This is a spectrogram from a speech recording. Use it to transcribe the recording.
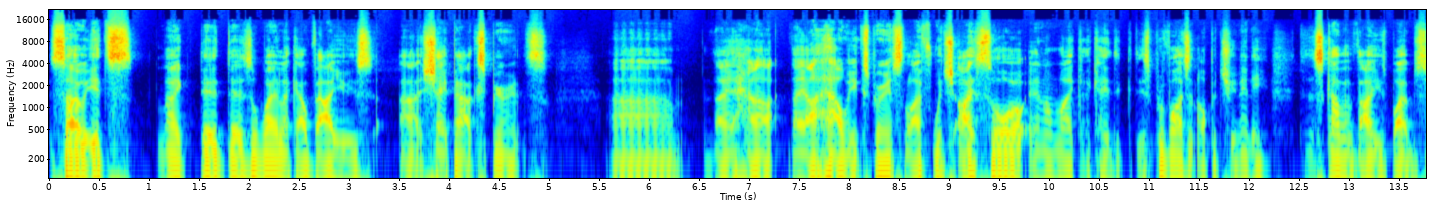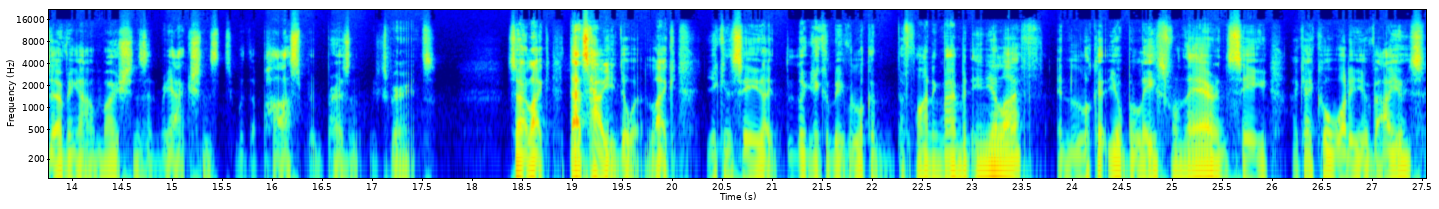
so it's like there, there's a way like our values uh, shape our experience. Um, they how they are how we experience life, which I saw, and I'm like, okay, th- this provides an opportunity to discover values by observing our emotions and reactions with the past and present experience. So, like, that's how you do it. Like, you can see, like, look, you could even look at a defining moment in your life and look at your beliefs from there and see, okay, cool, what are your values?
